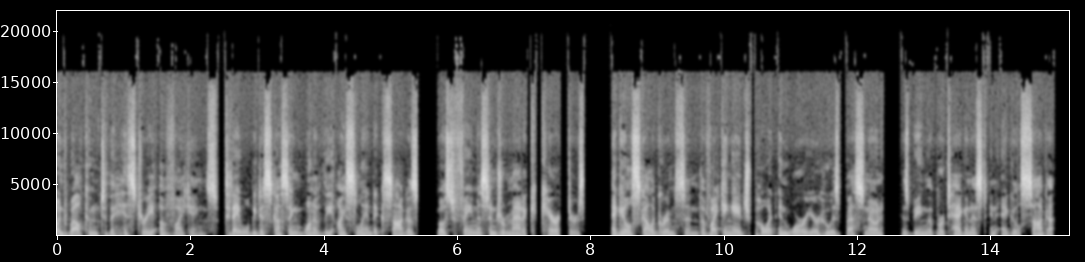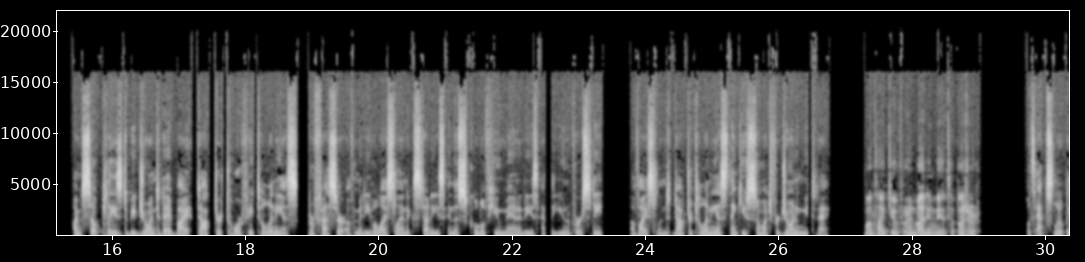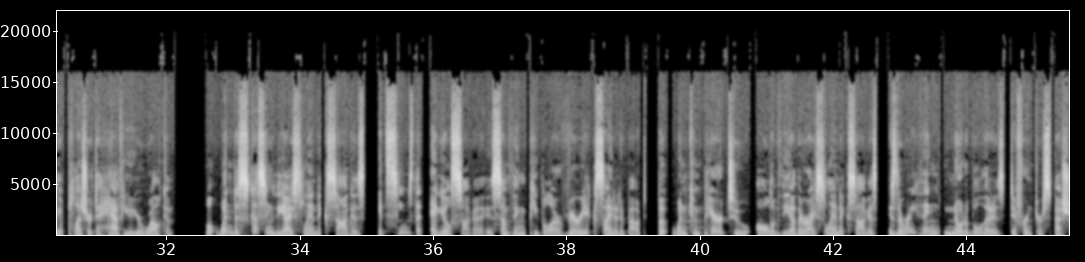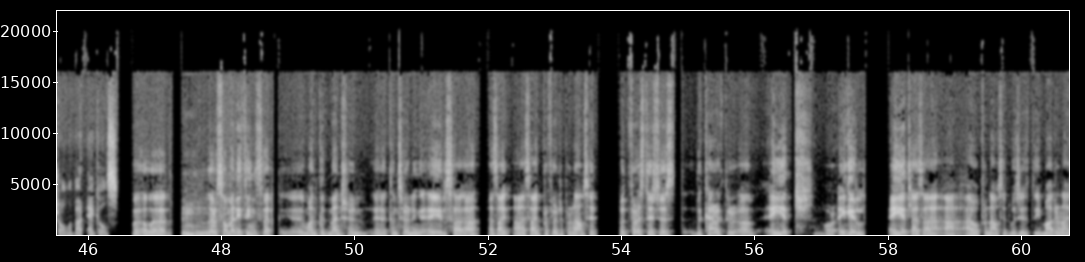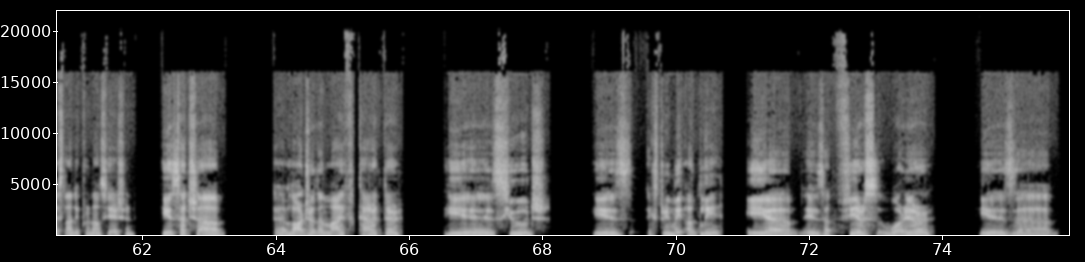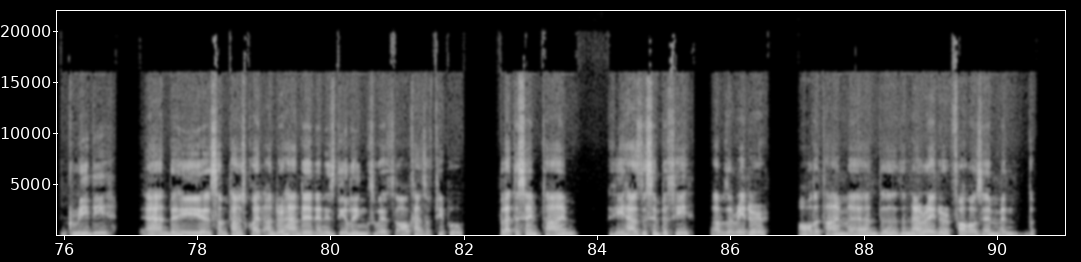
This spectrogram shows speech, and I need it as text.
And welcome to the History of Vikings. Today we'll be discussing one of the Icelandic saga's most famous and dramatic characters, Egil Skallagrimsson, the Viking Age poet and warrior who is best known as being the protagonist in Egil's saga. I'm so pleased to be joined today by Dr. Torfi Tulinius, professor of medieval Icelandic studies in the School of Humanities at the University of Iceland. Dr. Tulinius, thank you so much for joining me today. Well, thank you for inviting me. It's a pleasure. Well, it's absolutely a pleasure to have you. You're welcome. Well, when discussing the Icelandic sagas, it seems that Egil's saga is something people are very excited about. But when compared to all of the other Icelandic sagas, is there anything notable that is different or special about Egil's? Well, uh, there are so many things that uh, one could mention uh, concerning Egil saga, as I as I prefer to pronounce it. But first, is just the character of Egil or Egil Egil, as I, I, will pronounce it, which is the modern Icelandic pronunciation. He is such a, a larger than life character. He is huge. He is extremely ugly. He uh, is a fierce warrior. He is uh, greedy, and he is sometimes quite underhanded in his dealings with all kinds of people. But at the same time, he has the sympathy of the reader all the time, and uh, the narrator follows him in the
